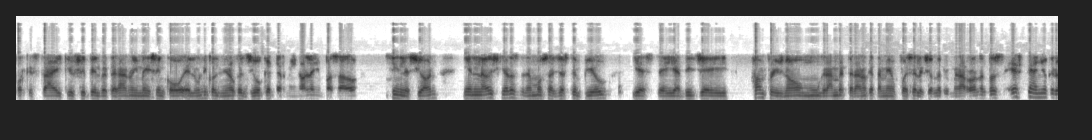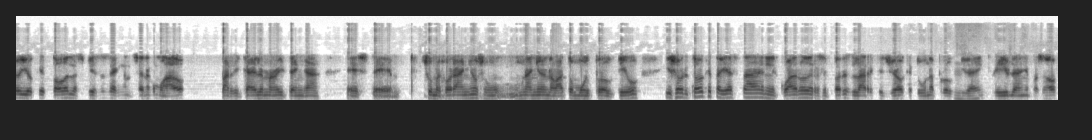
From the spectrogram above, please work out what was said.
porque está IQ Shippy, el veterano, y Mason Cole, el único línea ofensivo que terminó el año pasado sin lesión. Y en el lado izquierdo tenemos a Justin Pugh y, este, y a DJ Humphries, ¿no? Un gran veterano que también fue selección de primera ronda. Entonces, este año creo yo que todas las piezas se han, acomodado para que Kyler Murray tenga este su mejor año, un, año de novato muy productivo y sobre todo que todavía está en el cuadro de receptores Larry Fitzgerald que tuvo una productividad increíble el año pasado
